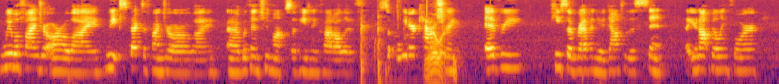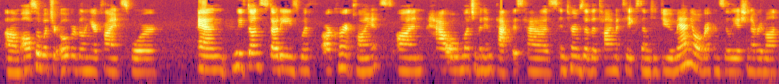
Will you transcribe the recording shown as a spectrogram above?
we will find your ROI. We expect to find your ROI uh, within two months of using Cloud Olive. So we are capturing. Really? every piece of revenue down to the cent that you're not billing for, um, also what you're overbilling your clients for. And we've done studies with our current clients on how much of an impact this has in terms of the time it takes them to do manual reconciliation every month.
